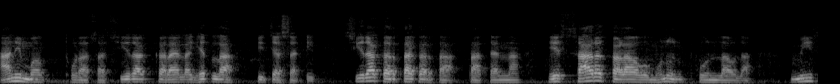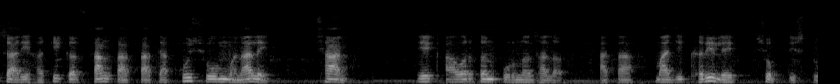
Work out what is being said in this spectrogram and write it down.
आणि मग थोडासा शिरा करायला घेतला तिच्यासाठी. शिरा करता करता तात्यांना हे सारं कळावं म्हणून फोन लावला. मी सारी हकीकत सांगताच तात्या खुश होऊन म्हणाले छान. एक आवर्तन पूर्ण झालं. आता माझी खरी लेख शोभतीस तू.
